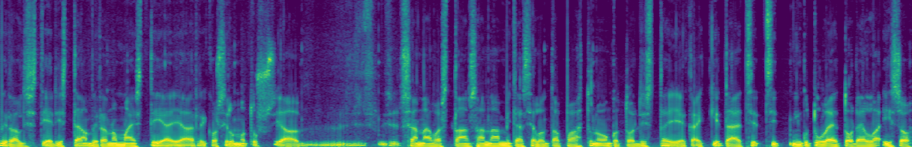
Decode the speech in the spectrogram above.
virallisesti edistää, on viranomaisesti ja, ja rikosilmoitus ja sana vastaan sanaa, mitä siellä on tapahtunut, onko todistajia ja kaikki tämä. Sitten sit, niin tulee todella iso,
